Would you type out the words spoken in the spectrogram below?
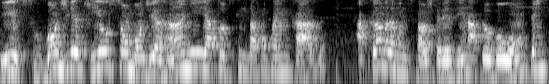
Isso. Bom dia, Kilson. Bom dia, Rani, e a todos que nos acompanham em casa. A Câmara Municipal de Teresina aprovou ontem,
